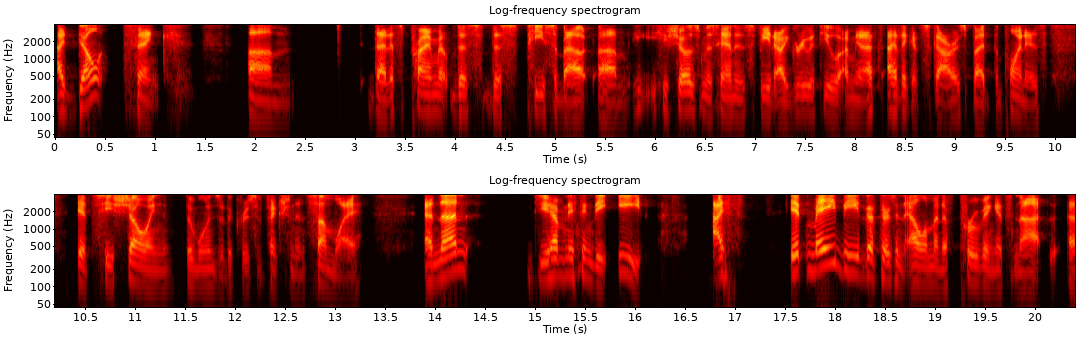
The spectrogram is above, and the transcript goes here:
I don't think um, that it's prime this this piece about um, he, he shows him his hand, his feet. I agree with you. I mean, I, I think it's scars, but the point is it's he's showing the wounds of the crucifixion in some way And then, do you have anything to eat? I, it may be that there's an element of proving it's not, uh,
